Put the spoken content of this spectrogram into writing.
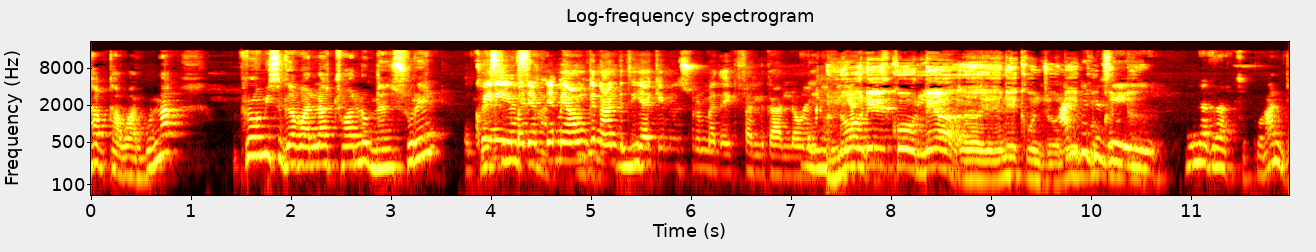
tap tap አድርጉ እና promise እገባላችኋለሁ መንሱሬን የመደምደሚያውን ግን አንድ ጥያቄ መንሱርን መጠየቅ እፈልጋለሁ። እኔ no እኔ እኮ ሊያ እኔ ቆንጆ አንድ ጊዜ ልነግራችሁ እኮ ነው። አንዴ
